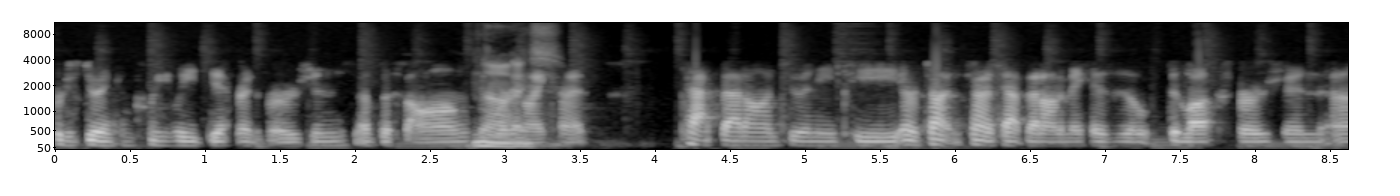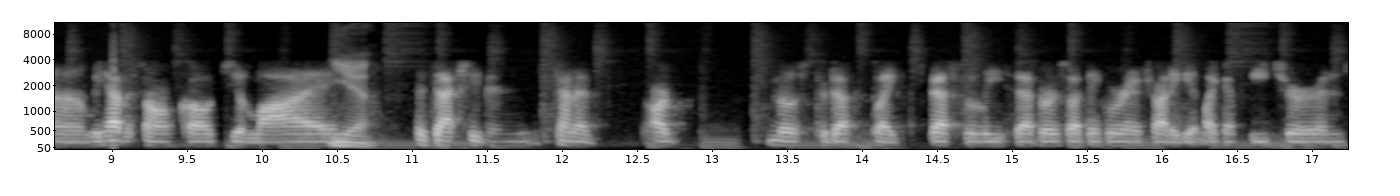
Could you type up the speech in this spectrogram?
we're just doing completely different versions of the songs. And we're gonna like kind of tap that onto an EP or t- kind of tap that on and make it a deluxe version. Um, we have a song called July. Yeah. It's actually been kind of our most productive, like best release ever. So I think we're going to try to get like a feature and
